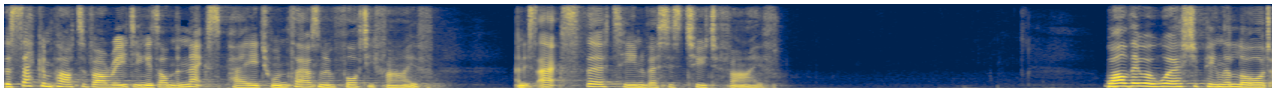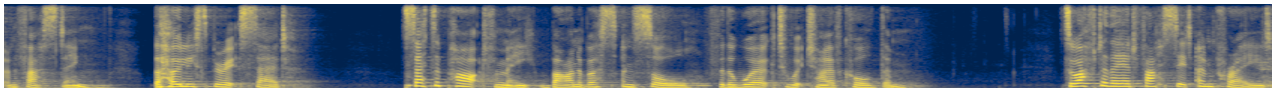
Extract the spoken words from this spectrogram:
The second part of our reading is on the next page, 1045, and it's Acts 13, verses 2 to 5. While they were worshipping the Lord and fasting, the Holy Spirit said, Set apart for me Barnabas and Saul for the work to which I have called them. So after they had fasted and prayed,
